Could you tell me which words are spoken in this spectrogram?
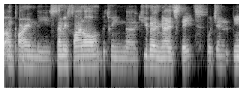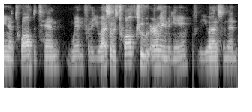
umpiring the semifinal between uh, Cuba and the United States, which ended up being a 12 to 10 win for the U.S. It was 12 too early in the game for the U.S. and then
